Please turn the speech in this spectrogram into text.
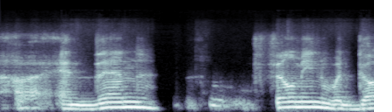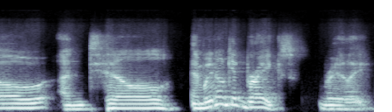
Uh, and then filming would go until, and we don't get breaks really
